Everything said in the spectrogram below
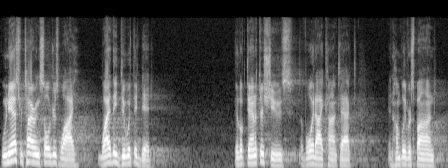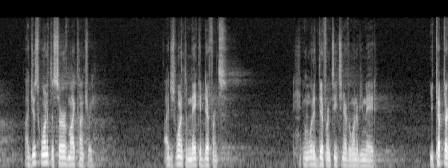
When you ask retiring soldiers why, why they do what they did, they look down at their shoes, avoid eye contact, and humbly respond, I just wanted to serve my country. I just wanted to make a difference. And what a difference each and every one of you made. You kept our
